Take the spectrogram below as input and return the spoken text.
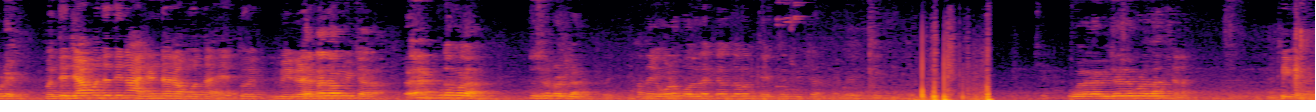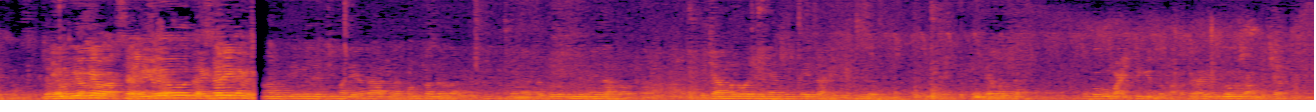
पुढे. पण ते ज्या पद्धतीने अजेंडा राबवत आहे तो एक त्यांना वेगळ्या जाऊन विचारा. पुढे बोला. दुसरा प्रश्न. आता एवढं बोलल्याच्या मग तेच विचार तुम्हाला काय विचारायचं पडला? चला. ठीक आहे. मिलची मर्यादा आठ लाखून पंधरा लाख पण आता जो निर्णय झाला होता त्याची अंमलबजावणी अजून काही झालेली नाही त्याबद्दल बघू माहिती घेतो मला. काय सांगू शकत.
